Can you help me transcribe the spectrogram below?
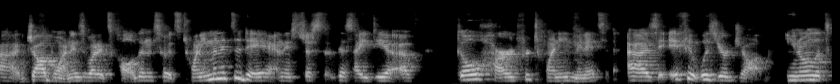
uh, job one is what it's called, and so it's 20 minutes a day, and it's just this idea of go hard for 20 minutes as if it was your job. You know, let's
